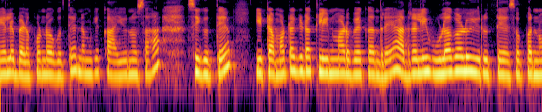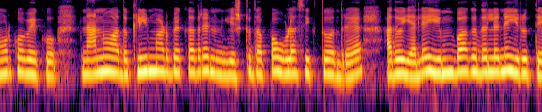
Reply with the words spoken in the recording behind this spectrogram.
ಮೇಲೆ ಬೆಳ್ಕೊಂಡು ಹೋಗುತ್ತೆ, ನಮಗೆ ಕಾಯೂ ಸಹ ಸಿಗುತ್ತೆ. ಈ ಟೊಮೊಟೊ ಗಿಡ ಕ್ಲೀನ್ ಮಾಡಬೇಕಂದ್ರೆ ಅದರಲ್ಲಿ ಹುಳಗಳು ಇರುತ್ತೆ, ಸ್ವಲ್ಪ ನೋಡ್ಕೋಬೇಕು. ನಾನು ಅದು ಕ್ಲೀನ್ ಮಾಡಬೇಕಾದ್ರೆ ನನಗೆ ಎಷ್ಟು ದಪ್ಪ ಹುಳ ಸಿಕ್ತು ಅಂದರೆ ಅದು ಎಲೆ ಹಿಂಭಾಗದಲ್ಲೇ ಇರುತ್ತೆ.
